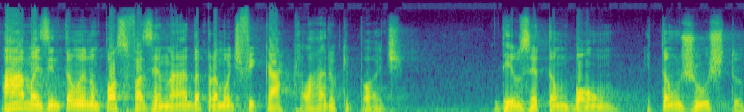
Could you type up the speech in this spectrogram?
Ah, mas então eu não posso fazer nada para modificar. Claro que pode. Deus é tão bom e tão justo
